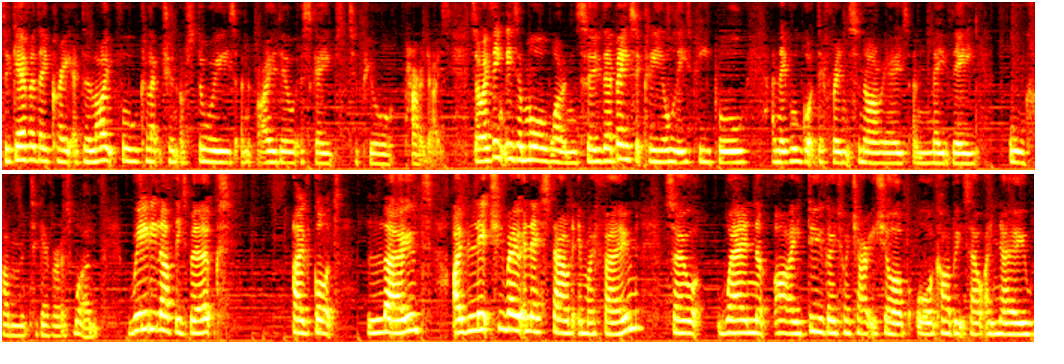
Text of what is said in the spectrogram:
Together they create a delightful collection of stories and ideal escapes to pure paradise. So I think these are more ones. So they're basically all these people and they've all got different scenarios and maybe they all come together as one. Really love these books. I've got loads. I've literally wrote a list down in my phone. So when I do go to a charity shop or a car boot sale, I know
